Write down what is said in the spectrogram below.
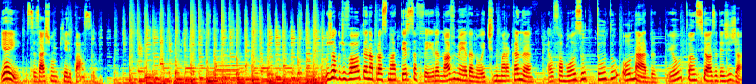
E aí, vocês acham que ele passa? O jogo de volta é na próxima terça-feira, nove e meia da noite, no Maracanã. É o famoso tudo ou nada. Eu tô ansiosa desde já.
